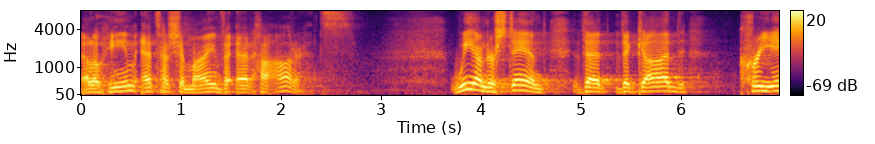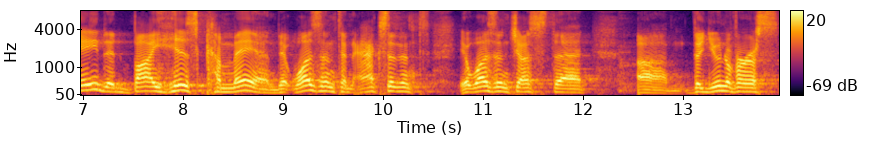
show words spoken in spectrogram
Elohim et hashemayim ve'et haaretz. We understand that, that God created by his command. It wasn't an accident. It wasn't just that um, the universe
